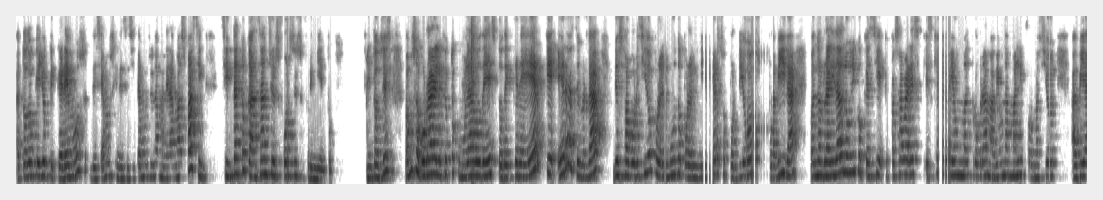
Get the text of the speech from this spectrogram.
a todo aquello que queremos, deseamos y necesitamos de una manera más fácil sin tanto cansancio, esfuerzo y sufrimiento. Entonces, vamos a borrar el efecto acumulado de esto, de creer que eras de verdad desfavorecido por el mundo, por el universo, por Dios, por la vida, cuando en realidad lo único que, hacía, que pasaba es, es que había un mal programa, había una mala información, había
